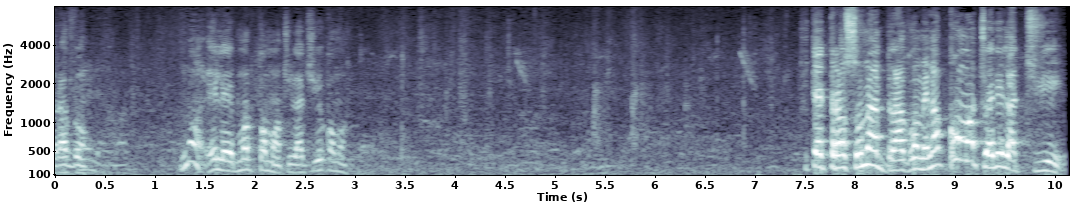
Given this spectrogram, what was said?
Dragon. Elle. Non, elle est morte comment? Tu l'as tuée comment? Tu t'es transformé en dragon. Maintenant, comment tu allais la tuer?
